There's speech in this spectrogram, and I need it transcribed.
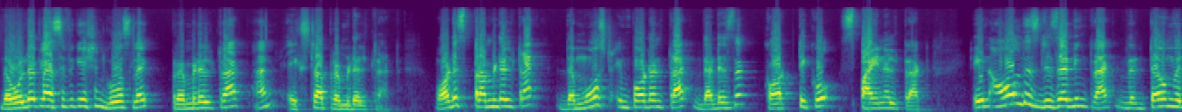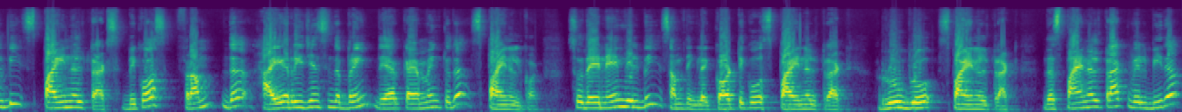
The older classification goes like pyramidal tract and extrapyramidal tract. What is pyramidal tract? The most important tract that is the corticospinal tract. In all this descending tract, the term will be spinal tracts because from the higher regions in the brain, they are coming to the spinal cord. So, their name will be something like corticospinal tract, rubrospinal tract. The spinal tract will be the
